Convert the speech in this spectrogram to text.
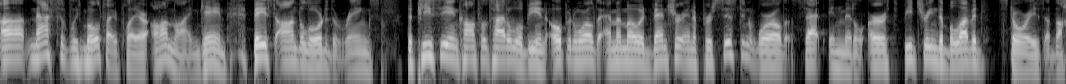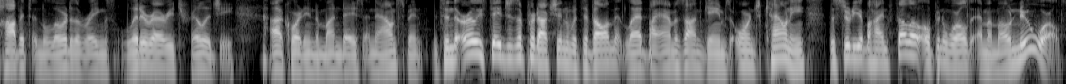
a massively multiplayer online game based on The Lord of the Rings. The PC and console title will be an open world MMO adventure in a persistent world set in Middle Earth, featuring the beloved stories of The Hobbit and The Lord of the Rings literary trilogy, according to Monday's announcement. It's in the early stages of production with development led by Amazon Games Orange County, the studio behind fellow open world MMO New World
